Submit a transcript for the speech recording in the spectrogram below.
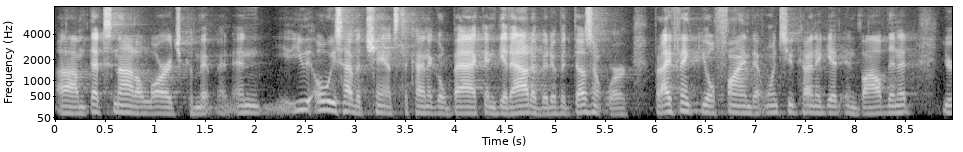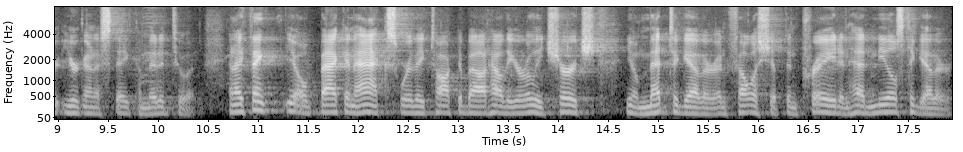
Um, that's not a large commitment. And you always have a chance to kind of go back and get out of it if it doesn't work. But I think you'll find that once you kind of get involved in it, you're, you're going to stay committed to it. And I think, you know, back in Acts where they talked about how the early church, you know, met together and fellowshipped and prayed and had meals together.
